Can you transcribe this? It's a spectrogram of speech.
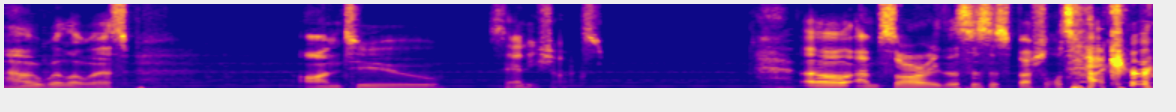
Oh, Will-O-Wisp. On to Sandy Shocks. Oh, I'm sorry. This is a special attacker.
